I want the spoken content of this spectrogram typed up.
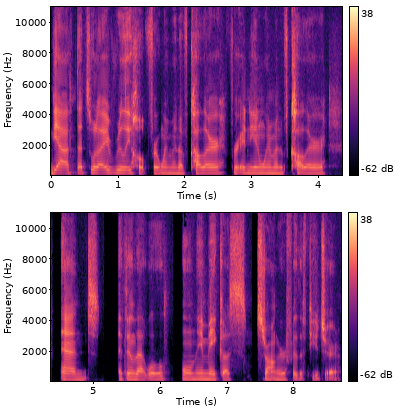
yeah, that's what I really hope for women of color, for Indian women of color. And I think that will only make us stronger for the future.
